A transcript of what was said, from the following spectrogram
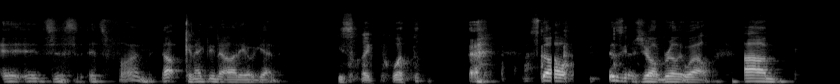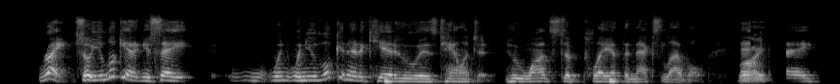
It's just it's fun. Oh, connecting to audio again. He's like, what the so this is gonna show up really well. Um, right. So you look at it and you say, when when you're looking at a kid who is talented, who wants to play at the next level, right? Say,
